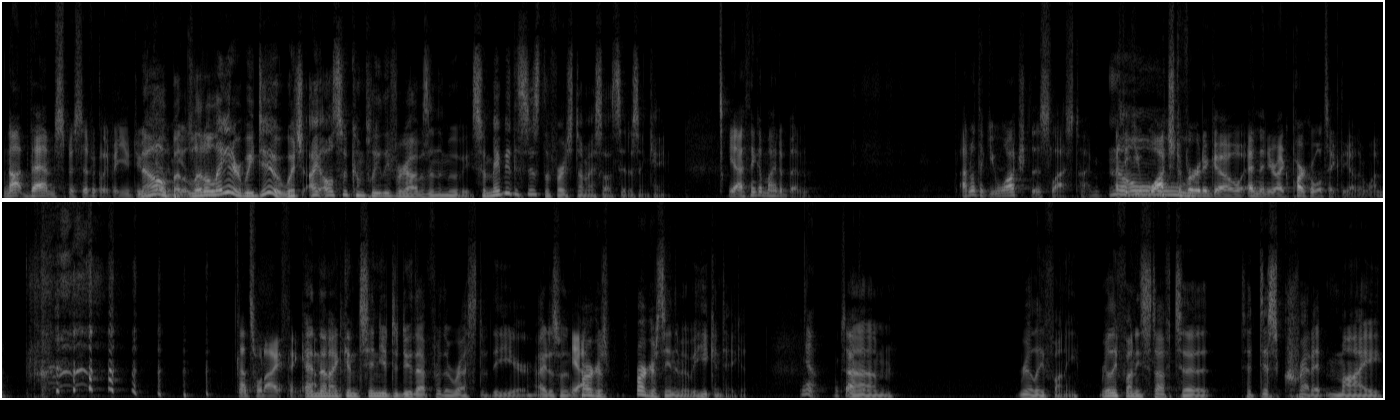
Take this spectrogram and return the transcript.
not them specifically, but you do. No, but a little later we do, which I also completely forgot was in the movie. So maybe this is the first time I saw Citizen Kane. Yeah, I think it might have been. I don't think you watched this last time. I think you watched Vertigo, and then you're like, Parker will take the other one. That's what I think. And then I continued to do that for the rest of the year. I just went, Yeah. Parker's Parker's seen the movie, he can take it. yeah, exactly. Um, really funny, really funny stuff to to discredit my,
